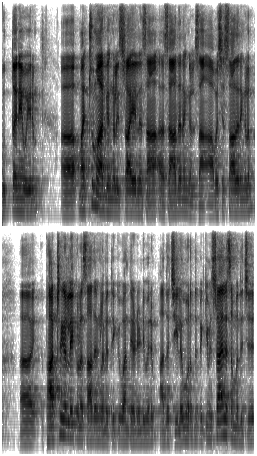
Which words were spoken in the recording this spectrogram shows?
കുത്തനെ ഉയരും. മറ്റു മാർഗങ്ങൾ ഇസ്രായേലിന് സാധനങ്ങൾ അവശ്യ സാധനങ്ങളും ഫാക്ടറികളിലേക്കുള്ള സാധനങ്ങളും എത്തിക്കുവാൻ തേടേണ്ടി വരും. അത് ചിലവ് വർദ്ധിപ്പിക്കും. ഇസ്രായേലിനെ സംബന്ധിച്ച്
